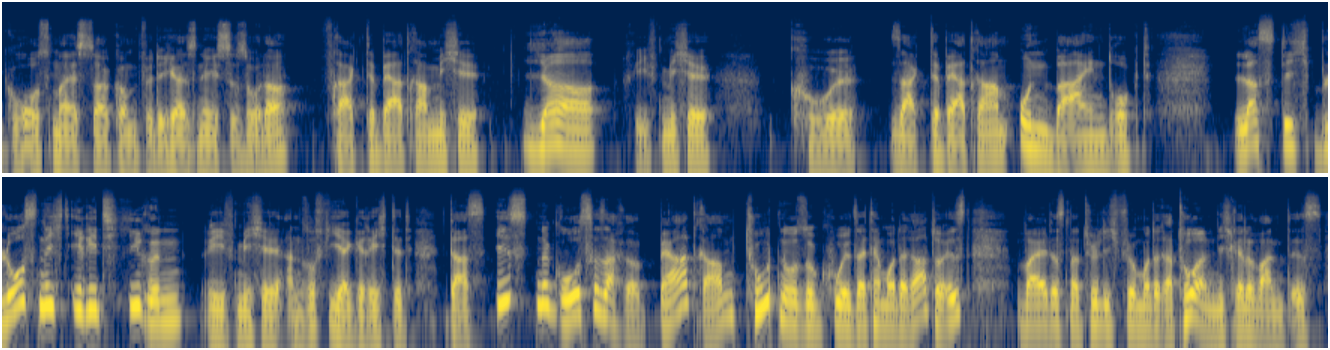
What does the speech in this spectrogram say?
Großmeister kommt für dich als nächstes, oder? fragte Bertram Michel. Ja, rief Michel. Cool, sagte Bertram unbeeindruckt. Lass dich bloß nicht irritieren, rief Michel an Sophia gerichtet. Das ist eine große Sache. Bertram tut nur so cool, seit er Moderator ist, weil das natürlich für Moderatoren nicht relevant ist.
